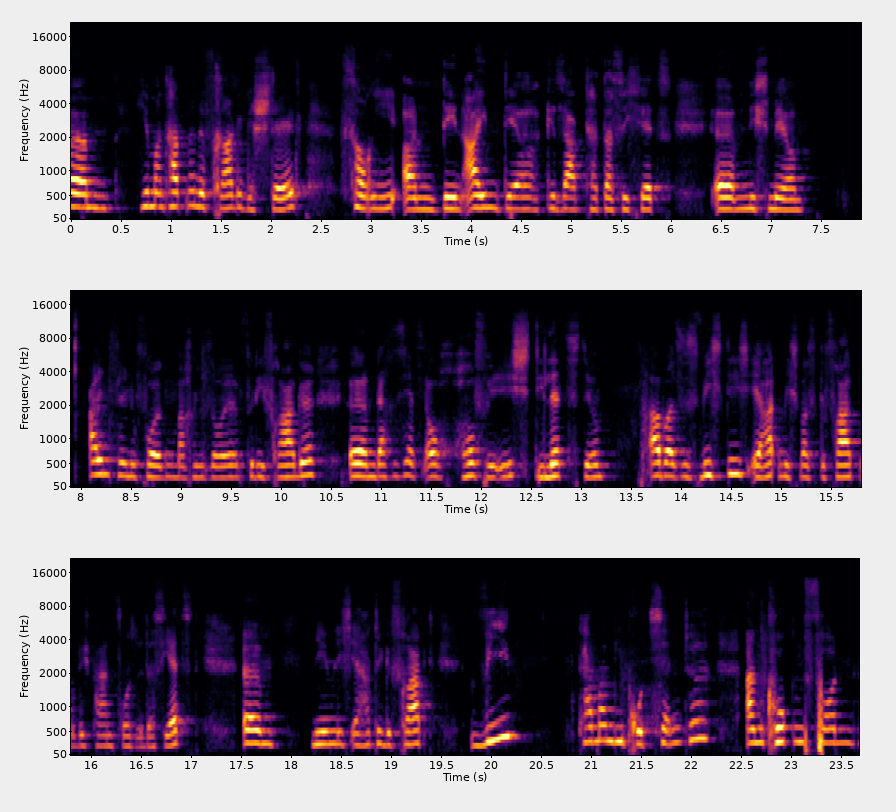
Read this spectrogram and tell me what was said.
Ähm, jemand hat mir eine Frage gestellt. Sorry an den einen, der gesagt hat, dass ich jetzt ähm, nicht mehr einzelne Folgen machen soll für die Frage. Ähm, das ist jetzt auch, hoffe ich, die letzte. Aber es ist wichtig, er hat mich was gefragt und ich beantworte das jetzt. Ähm, nämlich, er hatte gefragt, wie kann man die Prozente angucken von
